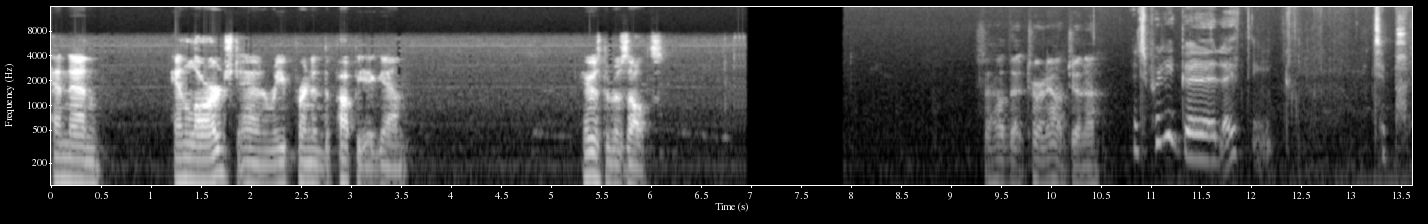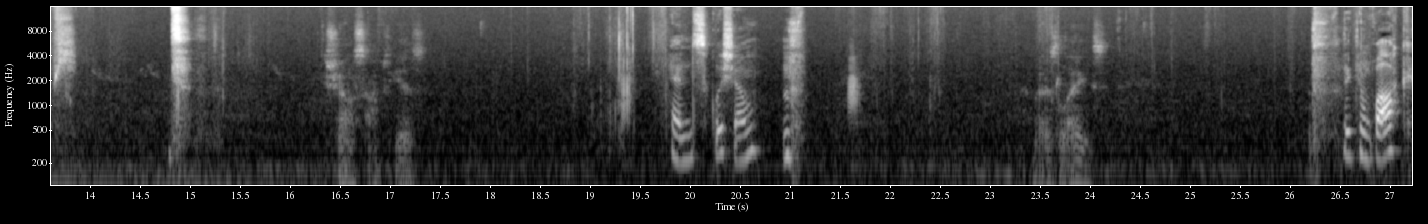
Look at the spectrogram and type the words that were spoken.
and then enlarged and reprinted the puppy again. Here's the results. So how'd that turn out, Jenna? It's pretty good, I think. It's a puppy. Show how soft he is. And squish them. Those legs? They can walk.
